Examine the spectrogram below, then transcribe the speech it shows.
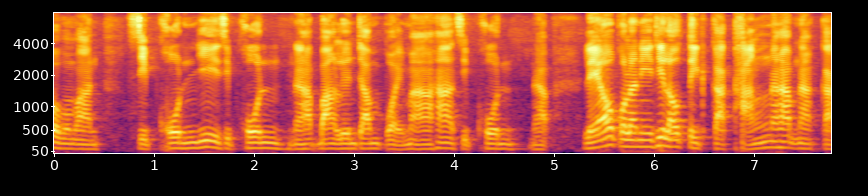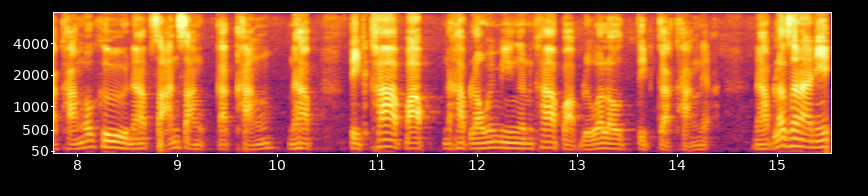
ก็ประมาณ 10 คน 20 คนนะครับบางเรือนจำปล่อยมา 50 คนนะครับแล้วกรณีที่เราติดกักขังนะครับนะกักขังก็คือนะครับศาลสั่งกักขังนะครับ ติดค่าปรับนะครับ เราไม่มีเงินค่าปรับหรือว่าเราติดกักขังเนี่ยนะครับลักษณะนี้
